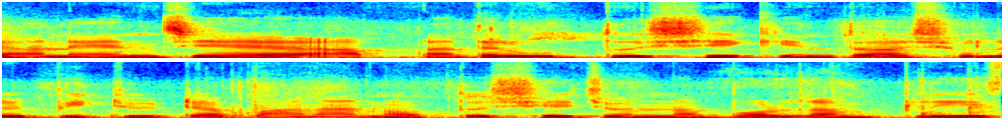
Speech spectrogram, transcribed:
জানেন যে আপনাদের উদ্দেশ্যেই কিন্তু আসলে ভিডিওটা বানানো। তো সেই জন্য বললাম প্লিজ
